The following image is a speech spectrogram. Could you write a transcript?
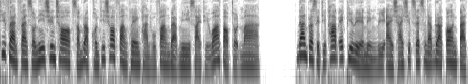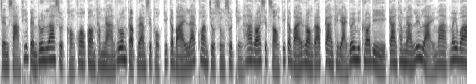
ที่แฟนๆ Sony ชื่นชอบสำหรับคนที่ชอบฟังเพลงผ่านหูฟังแบบมีสายถือว่าตอบโจทย์มาก ด้านประสิทธิภาพ Xperia 1 VI ใช้ชิปเซ็ต Snapdragon 8 Gen 3 ที่เป็นรุ่นล่าสุดของ Qualcomm ทำงานร่วมกับ RAM 16 GB และความจุสูงสุดถึง 512 GB รองรับการขยายด้วยมิโครดีการทำงานลื่นไหลมาก ไม่ว่า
